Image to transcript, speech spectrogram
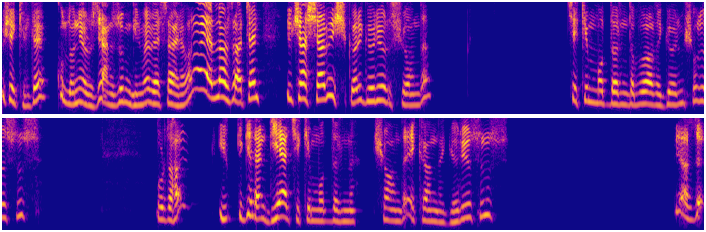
Bu şekilde kullanıyoruz. Yani zoom girme vesaire var. Ayarlar zaten 3 aşağı 5 yukarı görüyoruz şu anda. Çekim modlarını da bu arada görmüş oluyorsunuz. Burada yüklü gelen diğer çekim modlarını şu anda ekranda görüyorsunuz. Biraz da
